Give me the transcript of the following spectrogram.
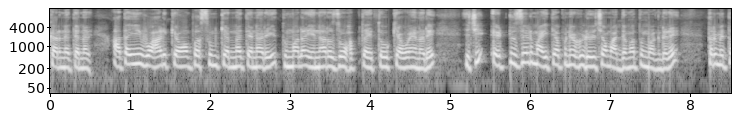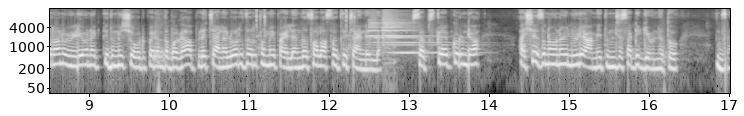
करण्यात येणार आहे. आता ही वाढ केव्हापासून करण्यात येणार आहे तुम्हाला येणारा जो हप्ता आहे तो केव्हा येणार आहे याची ए टू झेड माहिती आपण या व्हिडिओच्या माध्यमातून बघणार आहे. तर मित्रांनो व्हिडिओ नक्की तुम्ही शेवटपर्यंत बघा. आपल्या चॅनलवर जर तुम्ही पहिल्यांदाच आला असता ते चॅनलला सबस्क्राईब करून द्या असेच नवनवीन व्हिडिओ आम्ही तुमच्यासाठी घेऊन येतो. जा-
